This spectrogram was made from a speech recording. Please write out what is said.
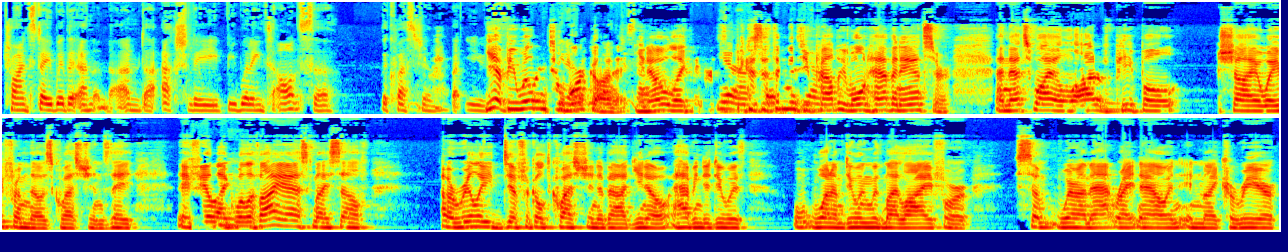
try and stay with it and and actually be willing to answer the question that you yeah be willing to you know, work on it you know like yeah, because the thing is you yeah. probably won't have an answer and that's why a lot of people shy away from those questions they they feel like mm-hmm. well if i ask myself a really difficult question about you know having to do with what i'm doing with my life or some where I'm at right now in, in my career,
